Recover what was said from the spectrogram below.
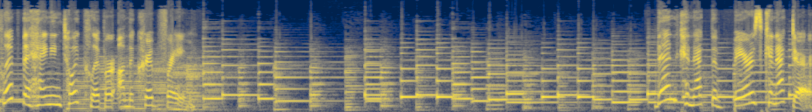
Clip the hanging toy clipper on the crib frame. Then connect the bear's connector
